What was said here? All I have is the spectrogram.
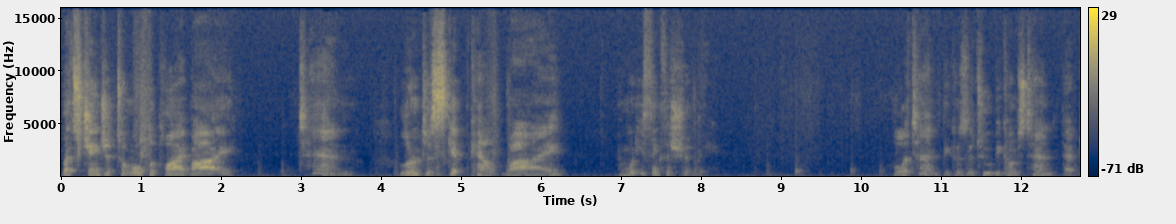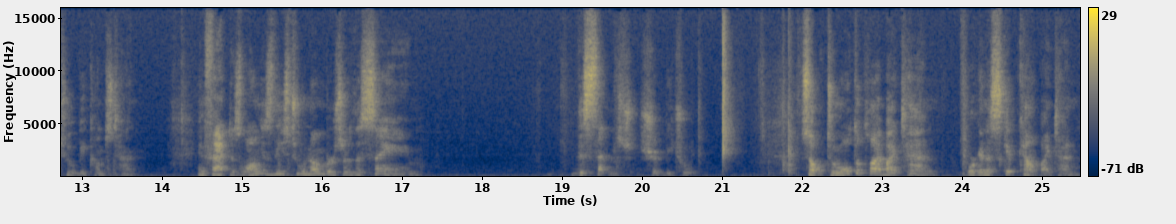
let's change it to multiply by 10. Learn to skip count by, and what do you think this should be? Well, a 10, because the 2 becomes 10, that 2 becomes 10. In fact, as long as these two numbers are the same, this sentence should be true. So to multiply by 10, we're going to skip count by 10.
